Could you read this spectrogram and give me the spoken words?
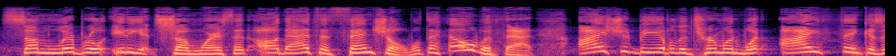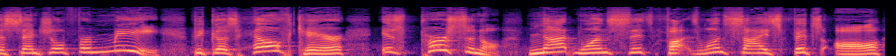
some liberal idiot somewhere said, oh, that's essential. Well, to hell with that. I should be able to determine what I think is essential for me because health care is personal, not one, one size fits all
